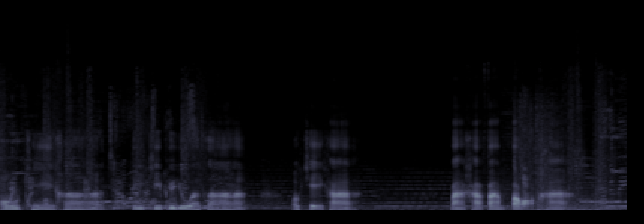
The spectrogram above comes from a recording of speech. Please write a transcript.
โอเคค่ะ ตีคลิปยั่วๆจ้า โอเคค่ะ มาค่ะ ฟาร์มต่อค่ะ Enemy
